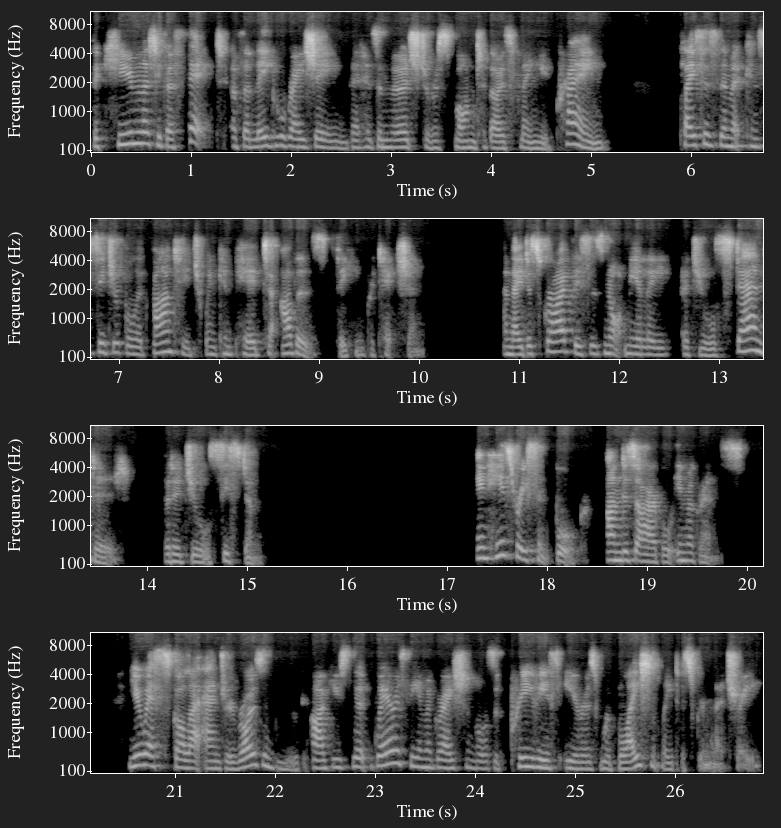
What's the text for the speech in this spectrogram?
the cumulative effect of the legal regime that has emerged to respond to those fleeing Ukraine places them at considerable advantage when compared to others seeking protection. And they describe this as not merely a dual standard, but a dual system. In his recent book, Undesirable Immigrants, US scholar Andrew Rosenberg argues that whereas the immigration laws of previous eras were blatantly discriminatory,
